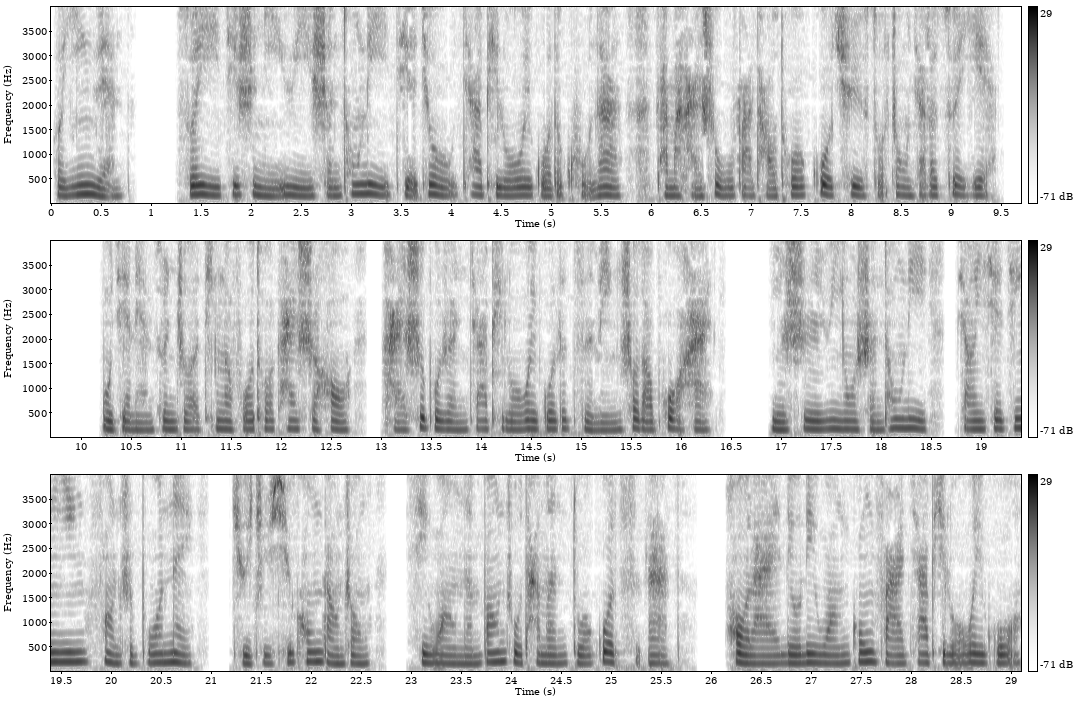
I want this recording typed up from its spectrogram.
和因缘。”所以，即使你欲以神通力解救迦毗罗卫国的苦难，他们还是无法逃脱过去所种下的罪业。目犍连尊者听了佛陀开示后，还是不忍迦毗罗卫国的子民受到迫害，于是运用神通力，将一些精英放置钵内，举至虚空当中，希望能帮助他们躲过此难。后来，琉璃王攻伐迦毗罗卫国，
